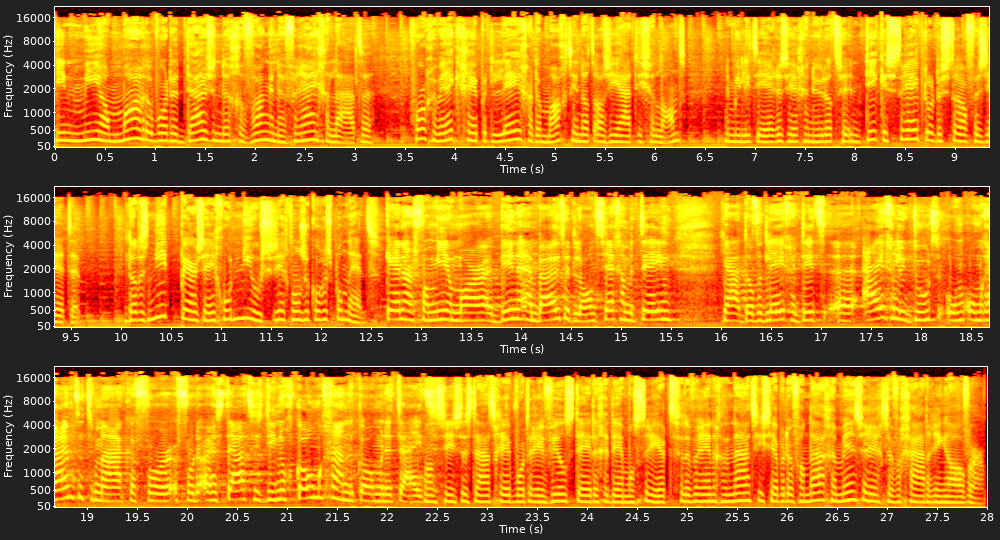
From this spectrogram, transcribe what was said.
In Myanmar worden duizenden gevangenen vrijgelaten. Vorige week greep het leger de macht in dat Aziatische land. De militairen zeggen nu dat ze een dikke streep door de straffen zetten. Dat is niet per se goed nieuws, zegt onze correspondent. Kenners van Myanmar binnen en buiten het land zeggen meteen ja, dat het leger dit uh, eigenlijk doet om, om ruimte te maken voor, voor de arrestaties die nog komen gaan de komende tijd. Want sinds de staatsgreep wordt er in veel steden gedemonstreerd. De Verenigde Naties hebben er vandaag een mensenrechtenvergadering over.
